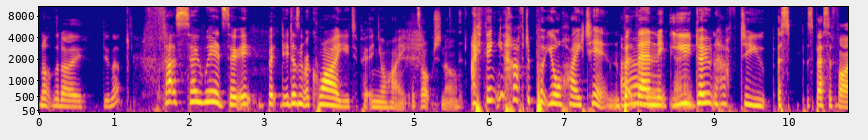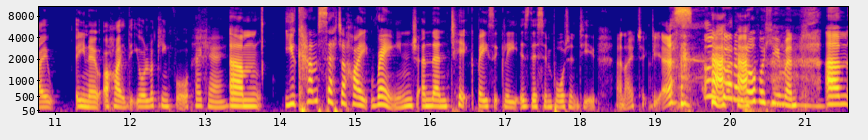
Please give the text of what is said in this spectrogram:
Not that I do that. That's so weird. So it, but it doesn't require you to put in your height. It's optional. I think you have to put your height in, but Oh, then okay. you don't have to uh, specify, you know, a height that you're looking for. Okay. Um, you can set a height range and then tick basically, is this important to you? And I ticked yes. oh god, I'm an awful human. Um,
